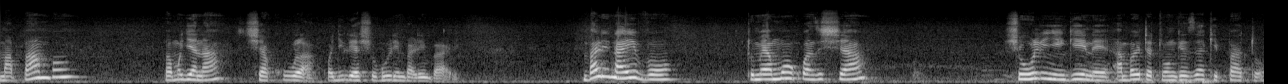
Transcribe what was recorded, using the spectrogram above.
mapambo pamoja na chakula kwa ajili ya shughuli mbalimbali. Mbali na hivyo, tumeamua kuanzisha shughuli nyingine ambayo itatuongezea kipato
